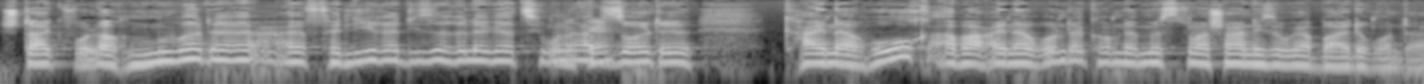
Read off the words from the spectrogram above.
steigt wohl auch nur der äh, Verlierer dieser Relegation Okay. ab. Sollte keiner hoch, aber einer runterkommen, dann müssten wahrscheinlich sogar beide runter.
